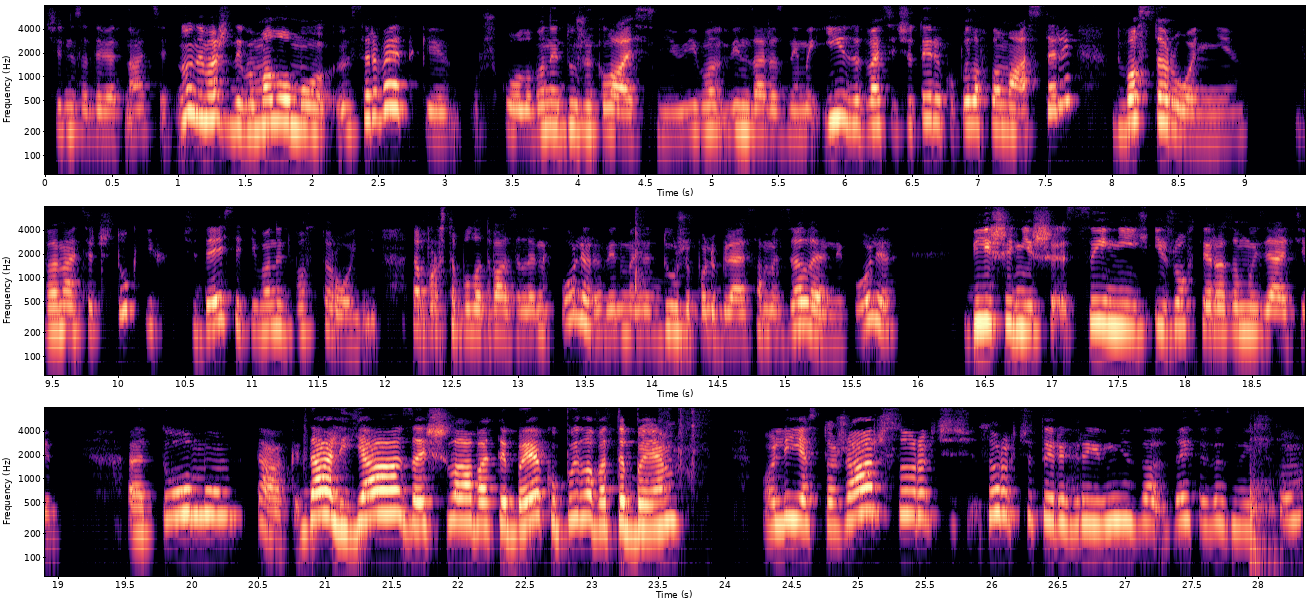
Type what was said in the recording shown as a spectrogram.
Чи не за 19? Ну, неважливо, малому серветки в школу, вони дуже класні. І він зараз з ними. І за 24 купила фломастери двосторонні. 12 штук їх чи 10, і вони двосторонні. Там просто було два зелених кольори. Він мене дуже полюбляє саме зелений колір, більше, ніж синій і жовтий разом узяті. Е, Тому так, далі я зайшла в АТБ, купила в АТБ олія стожар 40, 44 гривні, здається, за знижкою.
